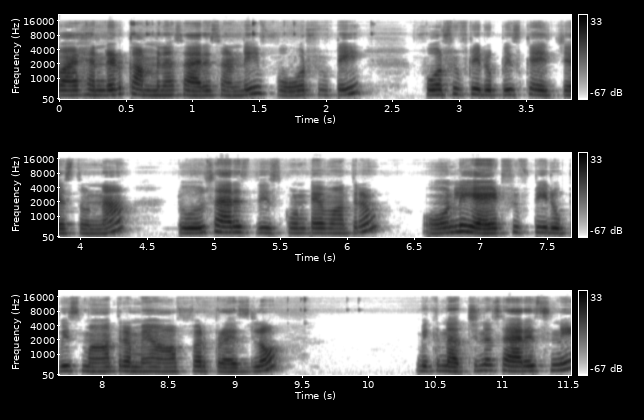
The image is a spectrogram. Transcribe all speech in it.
ఫైవ్ హండ్రెడ్కి అమ్మిన శారీస్ అండి. ఫోర్ ఫిఫ్టీ ఫోర్ ఫిఫ్టీ రూపీస్కే ఇచ్చేస్తున్నా. టూ శారీస్ తీసుకుంటే మాత్రం ఓన్లీ ఎయిట్ ఫిఫ్టీ రూపీస్ మాత్రమే ఆఫర్ ప్రైస్లో. మీకు నచ్చిన శారీస్ని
